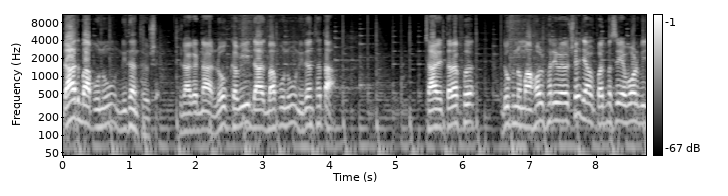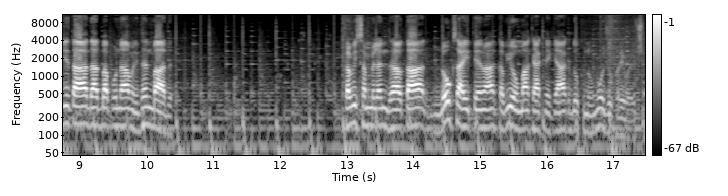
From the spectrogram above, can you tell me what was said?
દાદ બાપુનું નિધન થયું છે. જૂનાગઢના લોકકવિ દાદ બાપુનું નિધન થતા ચારે તરફ દુઃખનો માહોલ ફરી રહ્યો છે, જ્યાં પદ્મશ્રી એવોર્ડ વિજેતા દાદ બાપુના નિધન બાદ કવિ સંમેલન ધરાવતા લોક સાહિત્યના કવિઓમાં ક્યાંક ને ક્યાંક દુઃખનું મોજું ફરી વળ્યું છે.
